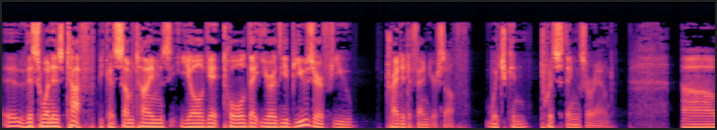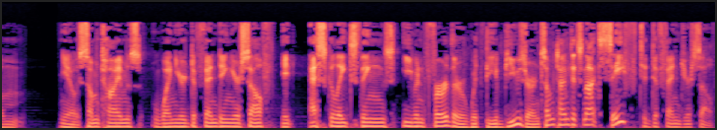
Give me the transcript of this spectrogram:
this one is tough because sometimes you'll get told that you're the abuser if you try to defend yourself which can twist things around. Um, you know, sometimes when you're defending yourself, it escalates things even further with the abuser, and sometimes it's not safe to defend yourself.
